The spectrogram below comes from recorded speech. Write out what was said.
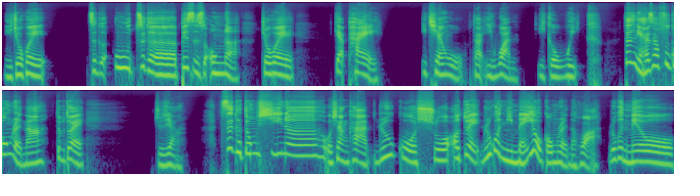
你就会这个屋这个 business owner 就会 get pay 一千五到一万一个 week。但是你还是要付工人啊，对不对？就这样。这个东西呢，我想想看，如果说哦，对，如果你没有工人的话，如果你没有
